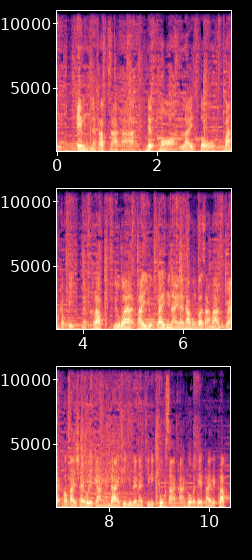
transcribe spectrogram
M นะครับ สาขาเดอะมอลล์ไลฟ์สโตร์บางกะปินะครับ หรือว่าใครอยู่ใกล้ที่ไหนนะครับ ผมก็สามารถแวะเข้าไปใช้บริการกันได้ที่ยูเรนัสคลินิกทุกสาขาทั่วประเทศไทยเลยครับ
